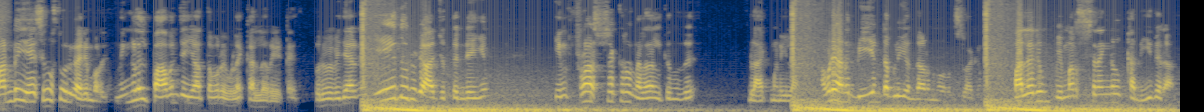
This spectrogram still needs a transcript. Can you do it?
പണ്ട് യേശുക്രിസ്തു ഒരു കാര്യം പറഞ്ഞു. നിങ്ങളിൽ പാപം ചെയ്യാത്തവർ ഇവളെ കല്ലെറിയട്ടെ. ഒരു വ്യഭിചാരനെ ഏതൊരു രാജ്യത്തിന്റെയും ഇൻഫ്രാസ്ട്രക്ചർ നിലനിൽക്കുന്നത് ബ്ലാക്ക് മണിയിലാണ് അവിടെയാണ് ബി എം ഡബ്ല്യു എന്താണെന്ന് നമ്മൾ മനസ്സിലാക്കണം. പലരും വിമർശനങ്ങൾക്ക് അതീതരാണ്.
